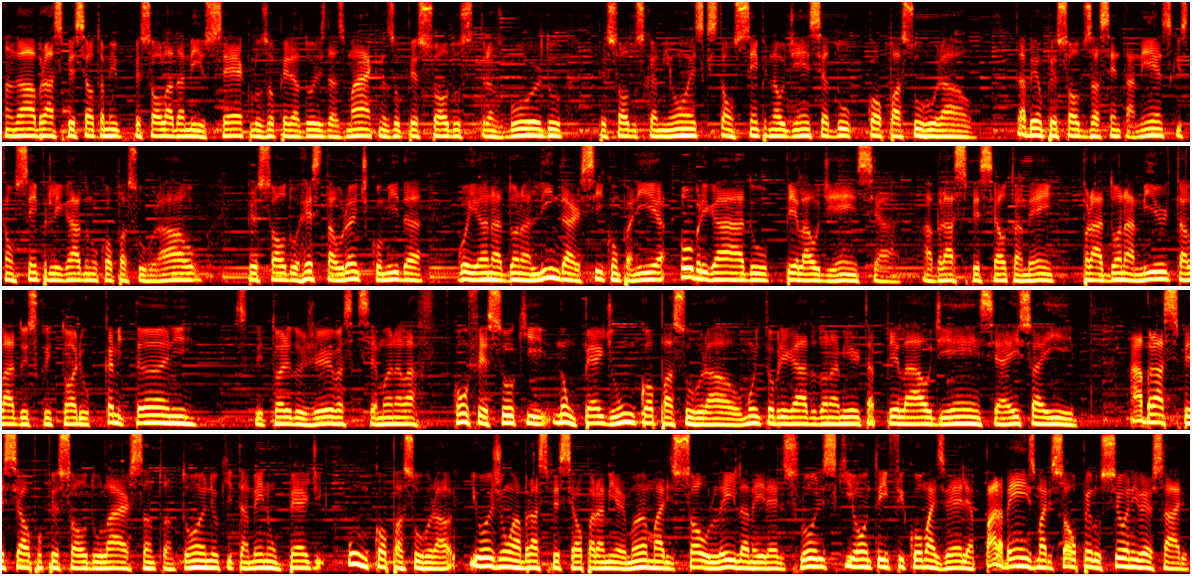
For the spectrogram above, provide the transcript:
Mandar um abraço especial também pro pessoal lá da Meio Século, os operadores das máquinas, o pessoal dos transbordo, pessoal dos caminhões que estão sempre na audiência do Copa Sul Rural. Também o pessoal dos assentamentos que estão sempre ligados no Copa Sul Rural. Pessoal do restaurante Comida Goiana, Dona Linda Arci e companhia. Obrigado pela audiência. Abraço especial também para Dona Mirta lá do escritório Camitani, escritório do Gerva. Essa semana ela confessou que não perde um Copa Sul Rural. Muito obrigado, dona Mirta, pela audiência. É isso aí. Abraço especial pro pessoal do Lar Santo Antônio, que também não perde um Copa Sul Rural. E hoje um abraço especial para minha irmã Marisol Leila Meirelles Flores, que ontem ficou mais velha. Parabéns, Marisol, pelo seu aniversário.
